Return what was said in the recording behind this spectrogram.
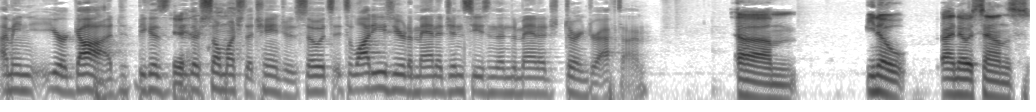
I mean, you're a god because yeah. there's so much that changes. So it's it's a lot easier to manage in season than to manage during draft time. Um, you know, I know it sounds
